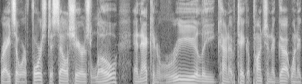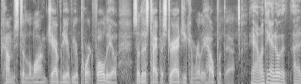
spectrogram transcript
right? So we're forced to sell shares low, and that can really kind of take a punch in the gut when it comes to the longevity of your portfolio. So this type of strategy can really help with that. Yeah, one thing I know that I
